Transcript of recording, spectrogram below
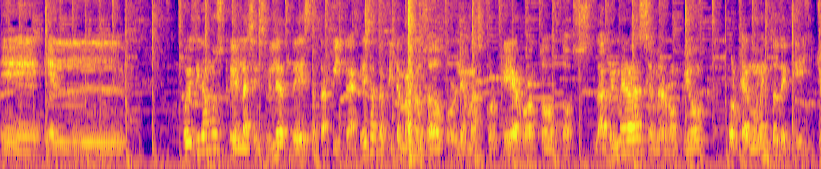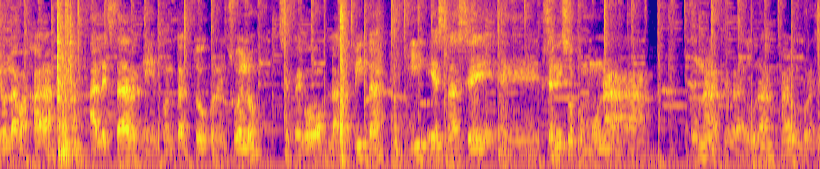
eh, el pues digamos que la sensibilidad de esta tapita. Esta tapita me ha causado problemas porque he roto dos. La primera se me rompió porque al momento de que yo la bajara, al estar en contacto con el suelo, se pegó la tapita y esta se, eh, se le hizo como una, una quebradura, algo por así,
